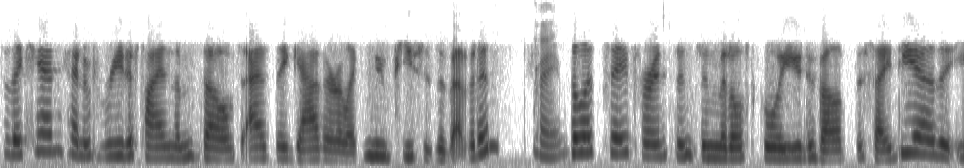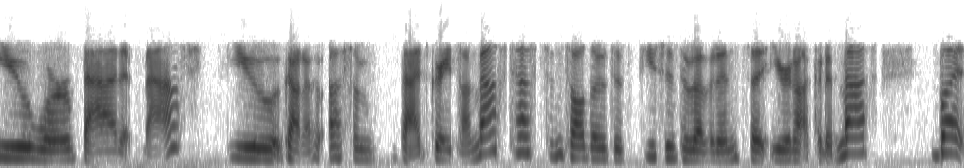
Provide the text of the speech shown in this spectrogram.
So they can kind of redefine themselves as they gather like new pieces of evidence. Right. So let's say, for instance, in middle school, you developed this idea that you were bad at math. You got a, a, some bad grades on math tests and saw those as pieces of evidence that you're not good at math. But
